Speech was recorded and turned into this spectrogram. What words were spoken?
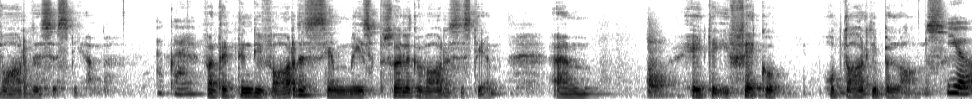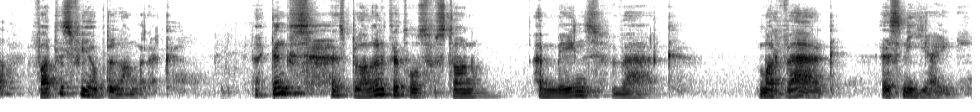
waardesisteem? Okay. Want ek dink die waardesisteem, mense persoonlike waardesisteem, ehm um, het 'n effek op op daardie balans. Ja. Wat is vir jou belangrik? Ek dink is, is belangrik dat ons verstaan 'n mens werk. Maar werk is nie jy nie.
